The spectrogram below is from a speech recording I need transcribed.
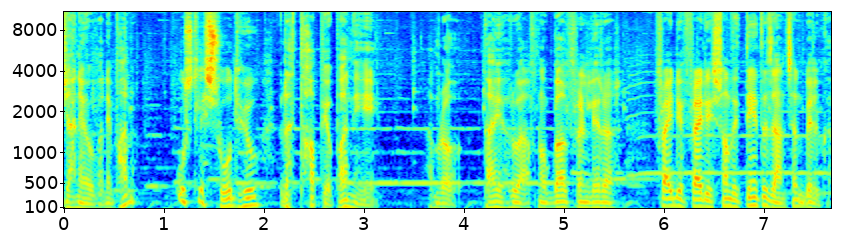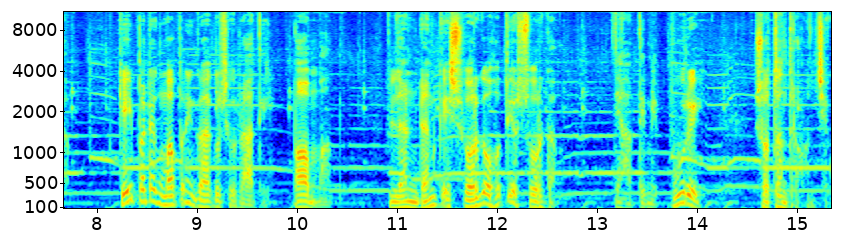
जान्यो भने भन। उसले सोध्यो र थप्यो पनि। हाम्रो दाईहरू आफ्नो गर्लफ्रेन्ड लिएर फ्राइडे फ्राइडे सधैँ त्यहीँ त जान्छन् बेलुका। केही पटक म पनि गएको छु राति पबमा। लन्डनकै स्वर्ग हो त्यो स्वर्ग। त्यहाँ तिमी पुरै स्वतन्त्र हुन्छौ।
